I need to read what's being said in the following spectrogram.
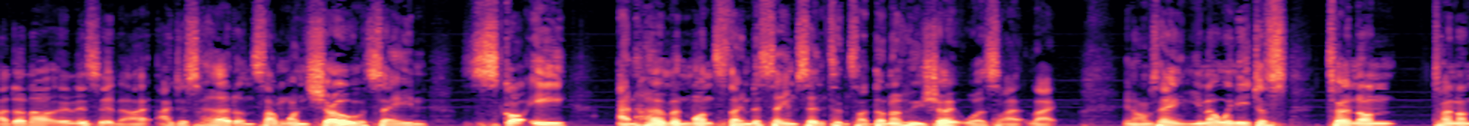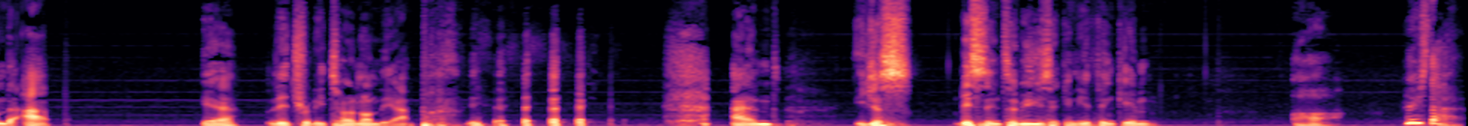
I don't know. Listen, I, I just heard on someone's show saying Scotty and Herman Munster in the same sentence. I don't know whose show it was. I, like, you know what I'm saying? You know when you just turn on turn on the app, yeah, literally turn on the app, and you just listen to music and you're thinking, oh, who's that?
